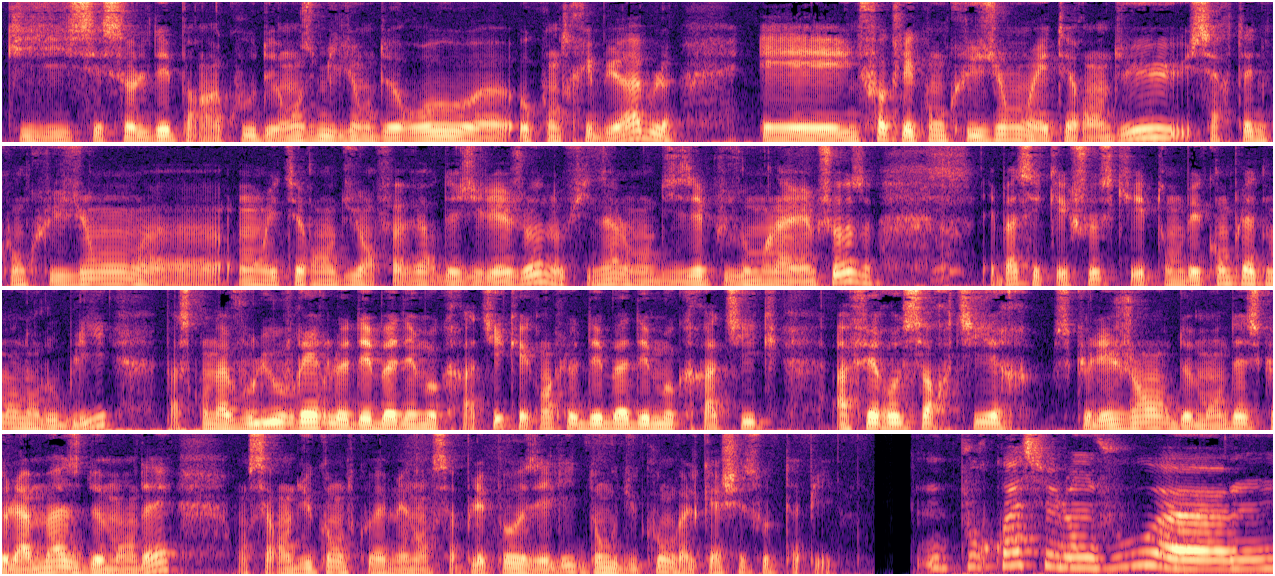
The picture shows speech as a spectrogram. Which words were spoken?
qui s'est soldé par un coût de 11 millions d'euros euh, aux contribuables. Et une fois que les conclusions ont été rendues, certaines conclusions euh, ont été rendues en faveur des Gilets jaunes, au final on disait plus ou moins la même chose, et ben c'est quelque chose qui est tombé complètement dans l'oubli, parce qu'on a voulu ouvrir le débat démocratique, et quand le débat démocratique a fait ressortir ce que les gens demandaient, ce que la masse demandait, on s'est rendu compte que ouais, mais non, ça plaît pas aux élites, donc du coup on va le cacher sous le tapis. Pourquoi selon vous euh,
